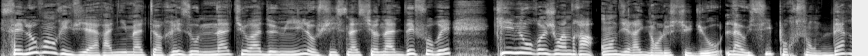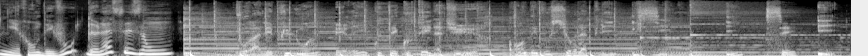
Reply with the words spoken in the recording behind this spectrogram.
c'est Laurent Rivière, animateur réseau Natura 2000, Office national des forêts, qui nous rejoindra en direct dans le studio, là aussi pour son dernier rendez-vous de la saison. Pour aller plus loin et réécouter Côté Nature, rendez-vous sur l'appli ICI. ICI.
